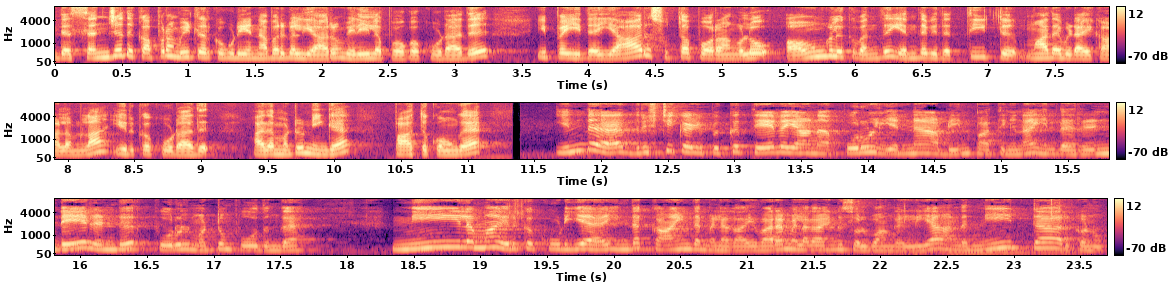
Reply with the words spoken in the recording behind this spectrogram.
இதை செஞ்சதுக்கப்புறம் வீட்டில் இருக்கக்கூடிய நபர்கள் யாரும் வெளியில் போகக்கூடாது. இப்போ இதை யார் சுத்த போகிறாங்களோ அவங்களுக்கு வந்து எந்தவித தீட்டு மாதவிடாய் காலம்லாம் இருக்கக்கூடாது. அதை மட்டும் நீங்கள் பார்த்துக்கோங்க இந்த திருஷ்டி கழிப்புக்கு தேவையான பொருள் என்ன அப்படின்னு பார்த்தீங்கன்னா இந்த ரெண்டே ரெண்டு பொருள் மட்டும் போதுங்க. நீளமாக இருக்கக்கூடிய இந்த காய்ந்த மிளகாய் வர மிளகாய்னு சொல்லுவாங்க இல்லையா? அந்த நீட்டாக இருக்கணும்.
